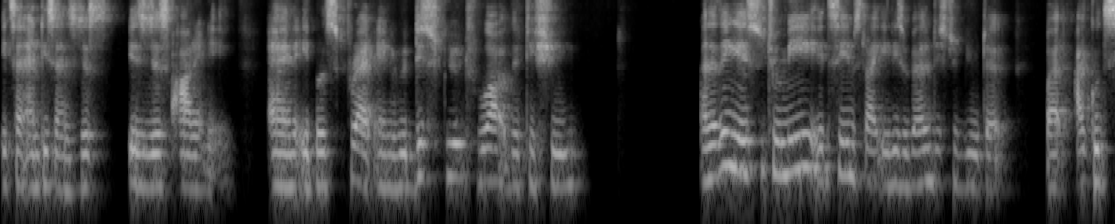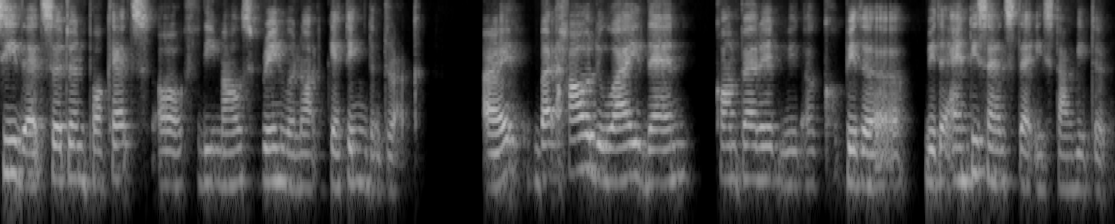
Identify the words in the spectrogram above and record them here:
it's an antisense, just is just RNA, and it will spread and it will distribute throughout the tissue. And the thing is, to me, it seems like it is well distributed, but I could see that certain pockets of the mouse brain were not getting the drug. All right, but how do I then compare it with a with a with the antisense that is targeted.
